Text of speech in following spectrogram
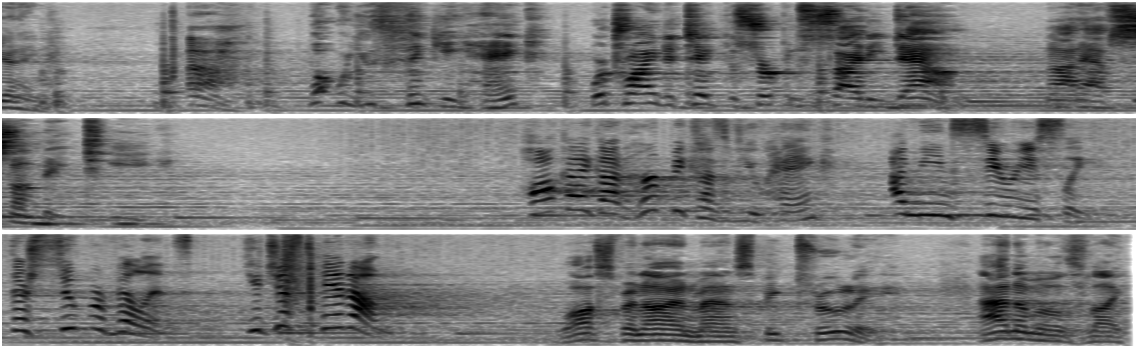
No kidding. Ah, what were you thinking, Hank? We're trying to take the Serpent Society down, not have Sunday tea. Hawkeye got hurt because of you, Hank. I mean, seriously. They're supervillains. You just hit them. Wasp and Iron Man speak truly. Animals like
